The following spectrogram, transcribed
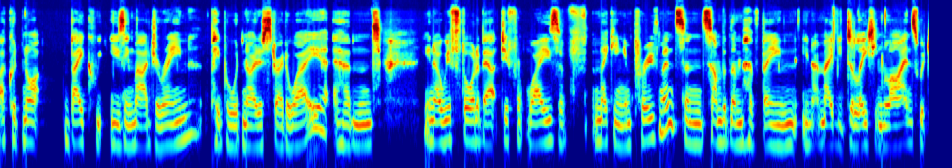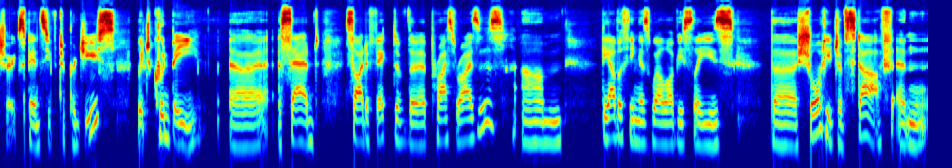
I could not bake using margarine. People would notice straight away. And, you know, we've thought about different ways of making improvements, and some of them have been, you know, maybe deleting lines which are expensive to produce, which could be uh, a sad side effect of the price rises. Um, the other thing, as well, obviously, is the shortage of staff. And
